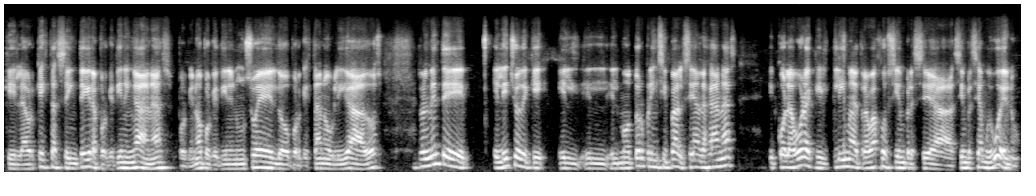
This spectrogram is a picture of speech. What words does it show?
que la orquesta se integra porque tienen ganas, porque no porque tienen un sueldo, porque están obligados, realmente el hecho de que el, motor principal sean las ganas eh, colabora que el clima de trabajo siempre sea, siempre sea muy bueno.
